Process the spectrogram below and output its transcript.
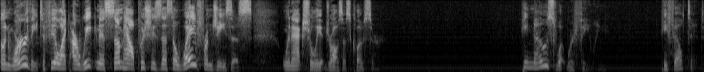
unworthy, to feel like our weakness somehow pushes us away from Jesus when actually it draws us closer. He knows what we're feeling. He felt it.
